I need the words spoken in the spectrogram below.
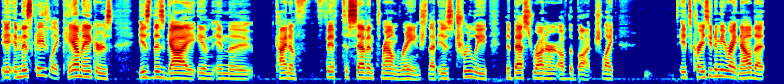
in this case, like Cam Akers is this guy in in the kind of fifth to seventh round range that is truly the best runner of the bunch. Like it's crazy to me right now that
